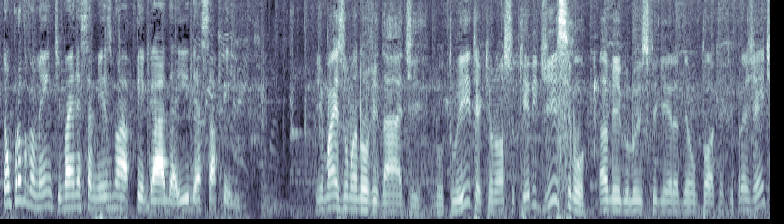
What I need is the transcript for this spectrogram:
Então provavelmente vai nessa mesma pegada aí dessa API. E mais uma novidade no Twitter que o nosso queridíssimo amigo Luiz Figueira deu um toque aqui pra gente,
